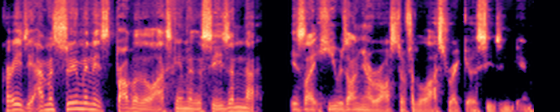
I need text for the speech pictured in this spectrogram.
Crazy. I'm assuming it's probably the last game of the season that is like he was on your roster for the last regular season game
